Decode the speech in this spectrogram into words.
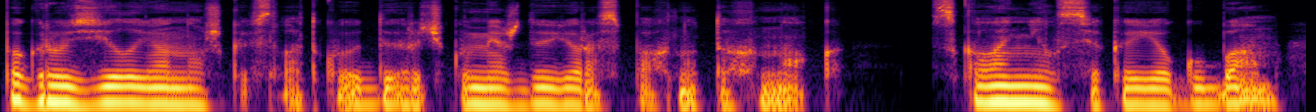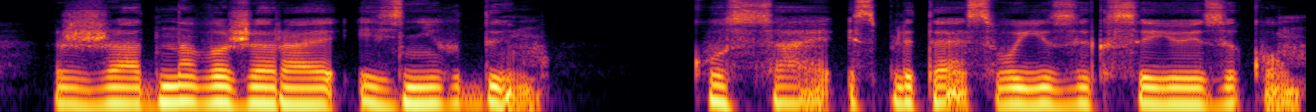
погрузил ее ножкой в сладкую дырочку между ее распахнутых ног. Склонился к ее губам, жадно выжирая из них дым, кусая и сплетая свой язык с ее языком,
